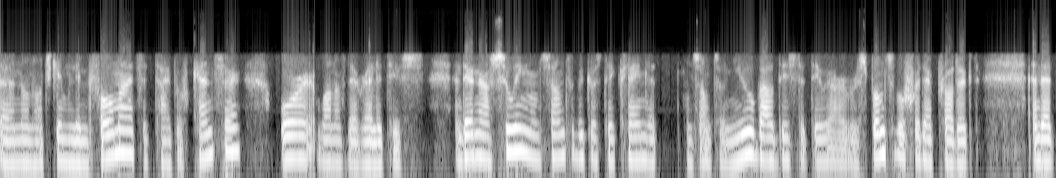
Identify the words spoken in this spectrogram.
uh, non Hodgkin lymphoma, it's a type of cancer, or one of their relatives. And they're now suing Monsanto because they claim that Monsanto knew about this, that they are responsible for their product, and that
